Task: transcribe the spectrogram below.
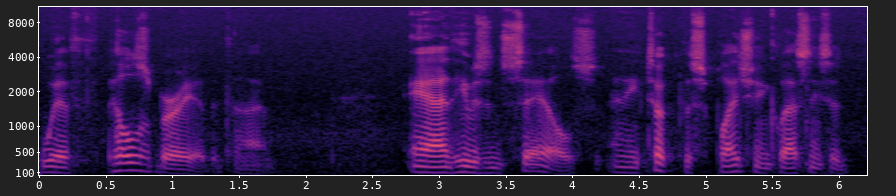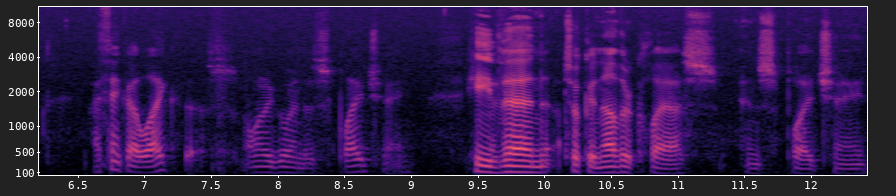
with Pillsbury at the time, and he was in sales. And he took the supply chain class, and he said, I think I like this. I want to go into supply chain. He then took another class in supply chain.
